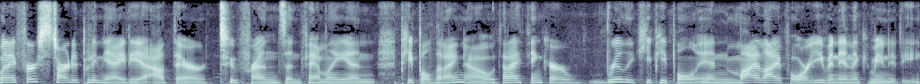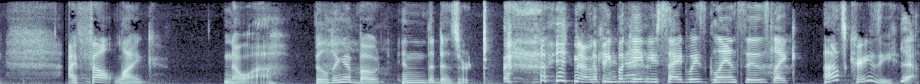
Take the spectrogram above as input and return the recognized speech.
when I first started putting the idea out there to friends and family and people that I know that I think are really key people in my life or even in the community, I felt like Noah building a boat in the desert. you know, So people gave you sideways glances, like, that's crazy. Yeah.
